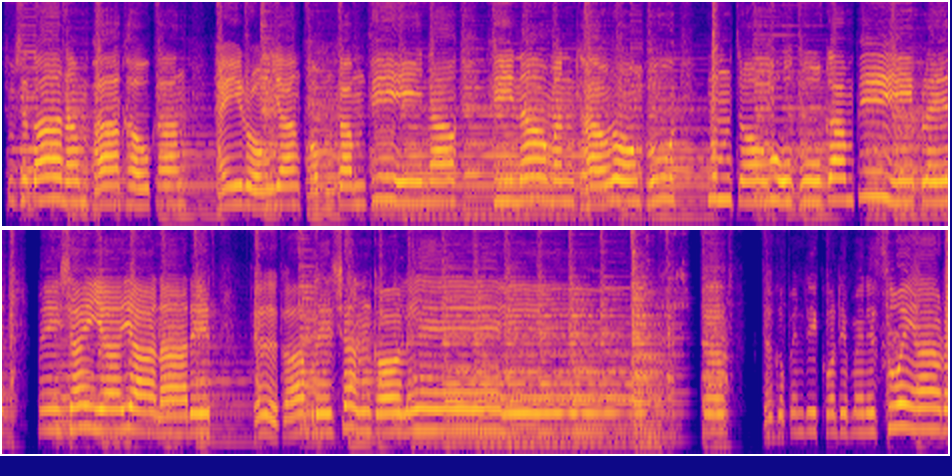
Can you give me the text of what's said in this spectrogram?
โชคชะตานำพาเข้าข้าง ให้โรงยางพบกับพี่นาว พี่นาวมันข่าวโรงพูด นุ่มจอหูคู่กับพี่เปลดไม่ใช่ยายานาเด็ดเธอก็เปลดฉันก็เลเธอเธอก็เป็นที่คนที่ไม่ได้สวยอะไร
